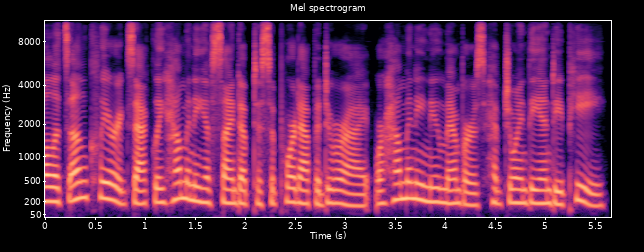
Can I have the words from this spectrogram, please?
While it's unclear exactly how many have signed up to support Appadurai or how many new members have joined the NDP,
